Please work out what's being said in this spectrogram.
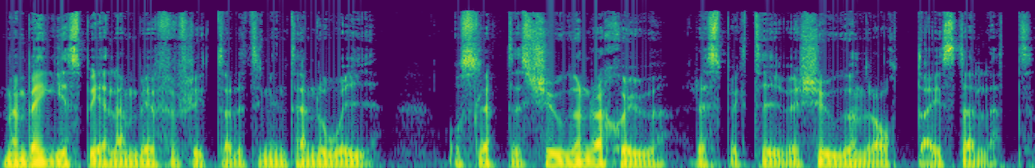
Men bägge spelen blev förflyttade till Nintendo Wii och släpptes 2007 respektive 2008 istället.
